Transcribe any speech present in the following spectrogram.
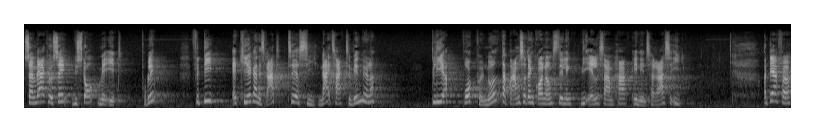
Så enhver kan jo se, at vi står med et problem, fordi at kirkernes ret til at sige nej tak til vindmøller bliver brugt på en måde, der bremser den grønne omstilling, vi alle sammen har en interesse i. Og derfor,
